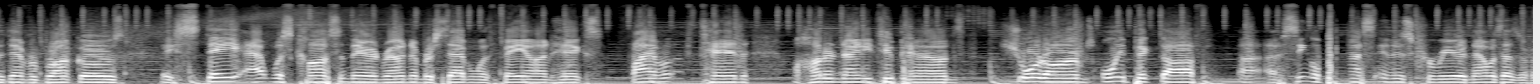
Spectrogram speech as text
the, Denver Broncos. They stay at Wisconsin there in round number seven with Faion Hicks, 5'10, 192 pounds, short arms, only picked off uh, a single pass in his career, and that was as a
